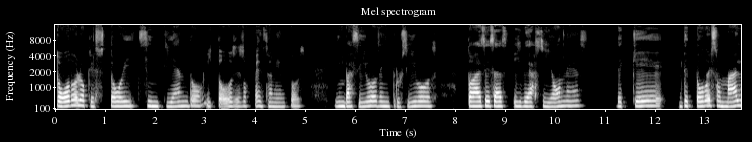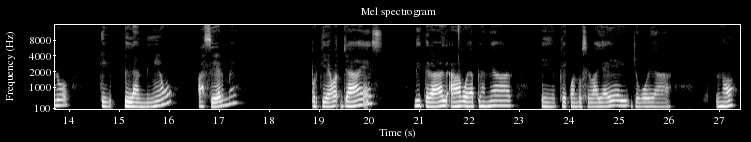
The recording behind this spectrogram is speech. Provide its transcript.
todo lo que estoy sintiendo y todos esos pensamientos invasivos e intrusivos, todas esas ideaciones de que de todo eso malo que planeo hacerme, porque ya, ya es literal, ah, voy a planear eh, que cuando se vaya él, yo voy a, ¿no?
